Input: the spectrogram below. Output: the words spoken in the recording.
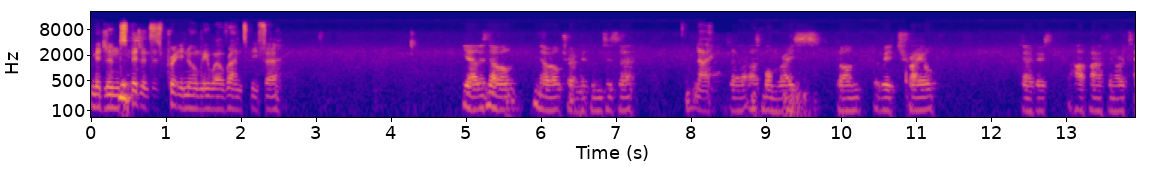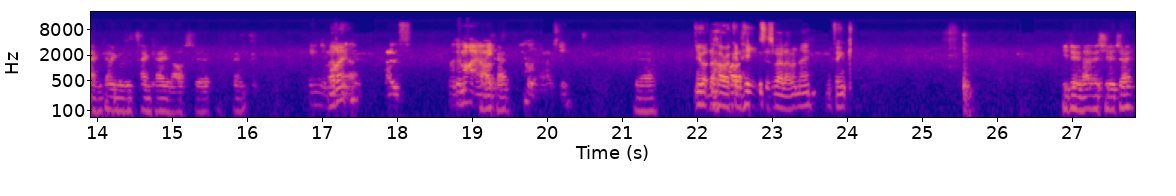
Midlands. Midlands is pretty normally well run, to be fair. Yeah, there's no no ultra in Midlands, is there? No, So that's one race gone. A weird trail. don't know if it's a half marathon or a 10. I think it was a 10k last year. I think. I think they I might don't- have both. Well, they might have Okay. okay. actually. Yeah. you got the Hurricane Heats as well, haven't they? I think. You doing that this year, Jay?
